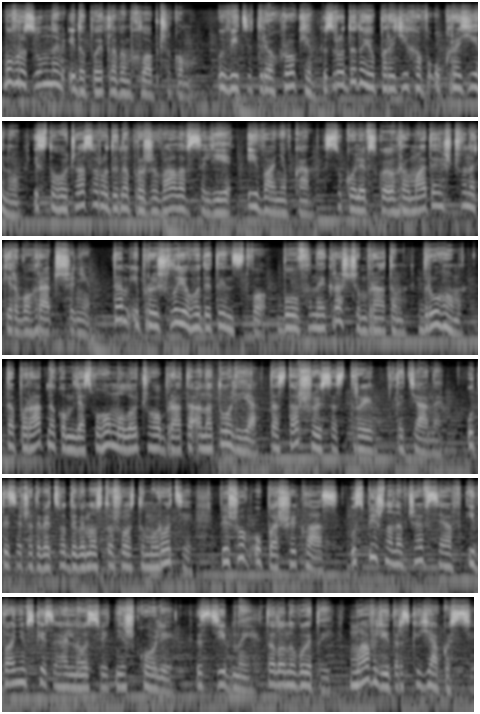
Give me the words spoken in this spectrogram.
Був розумним і допитливим хлопчиком. У віці трьох років з родиною переїхав в Україну, і з того часу родина проживала в селі Іванівка Соколівської громади, що на Кіровоградщині. Там і пройшло його дитинство. Був найкращим братом, другом та порадником для свого молодшого брата Анатолія та старшої сестри Тетяни. У 1996 році пішов у перший клас. Успішно навчався в Іванівській загальноосвітній школі. Здібний, талановитий, мав лідерські якості.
